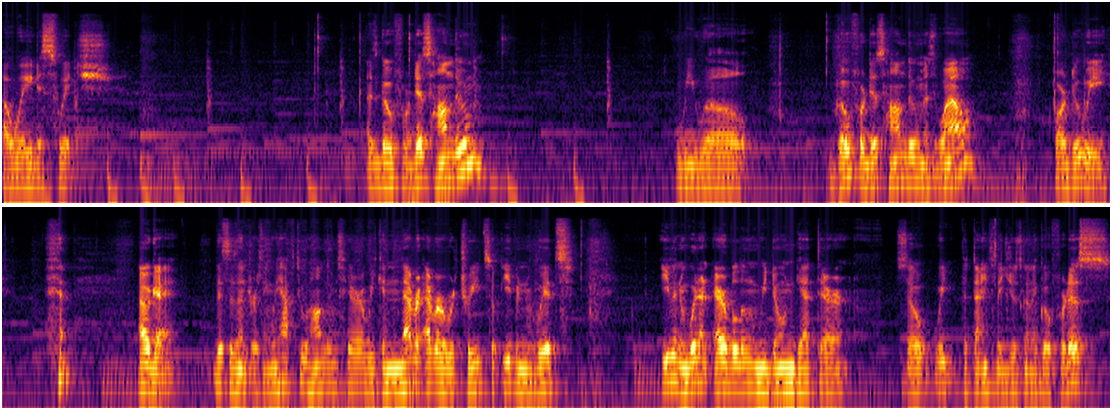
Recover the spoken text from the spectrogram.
a way to switch. Let's go for this Houndoom. We will go for this Houndoom as well. Or do we? Okay, this is interesting. We have two Houndooms here. We can never ever retreat, so even with even with an air balloon, we don't get there. So we potentially just gonna go for this.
